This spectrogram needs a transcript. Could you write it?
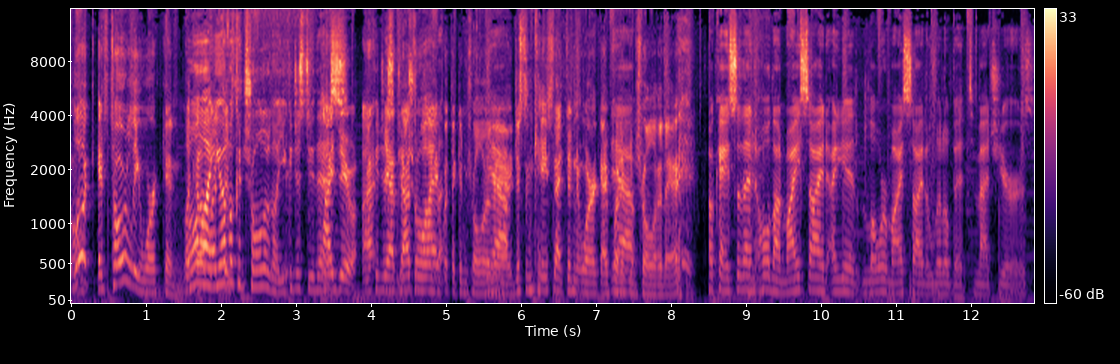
Look, it's totally working. Look Hold on, you have a controller though. You could just do this. I do. You I, could yeah, just that's control why I put the controller Yeah. there, just in case that didn't work. I put Yeah. a controller there. Okay, so then hold on. My side, I need to lower my side a little bit to match yours.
